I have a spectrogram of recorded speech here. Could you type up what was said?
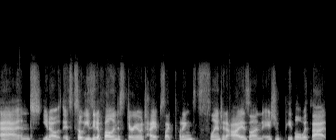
And you know it's so easy to fall into stereotypes like putting slanted eyes on asian people with that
